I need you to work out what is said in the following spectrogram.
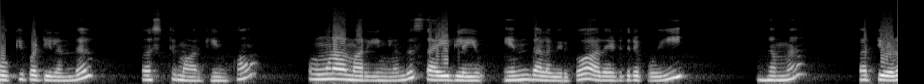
கொக்கி பட்டியிலேருந்து ஃபஸ்ட்டு மார்க்கிங்க்கும் மூணாவது மார்க்கிங்லேருந்து சைட்லேயும் எந்த அளவு இருக்கோ அதை எடுத்துகிட்டு போய் நம்ம பட்டியோட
